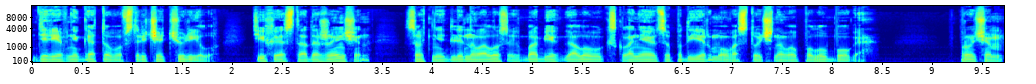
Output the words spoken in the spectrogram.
Деревня готова встречать Чурилу. Тихое стадо женщин, сотни длинноволосых бабьих головок склоняются под ермо восточного полубога. Впрочем,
